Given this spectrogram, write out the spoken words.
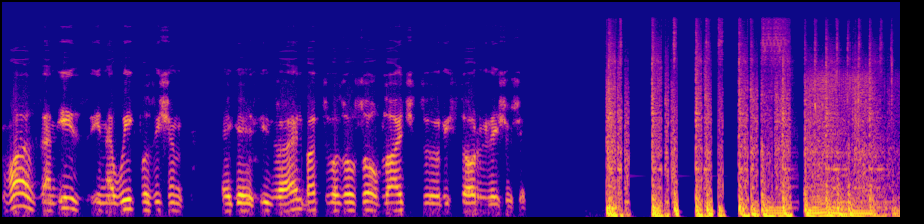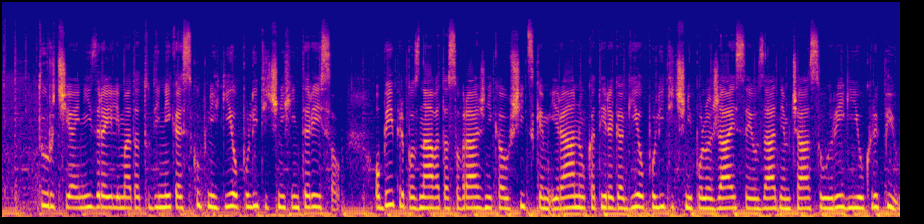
was and is in a weak position against Israel, but was also obliged to restore relationship. Turčija in Izrael imata tudi nekaj skupnih geopolitičnih interesov. Obe prepoznavata sovražnika v šitskem Iranu, katerega geopolitični položaj se je v zadnjem času v regiji ukrepil.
